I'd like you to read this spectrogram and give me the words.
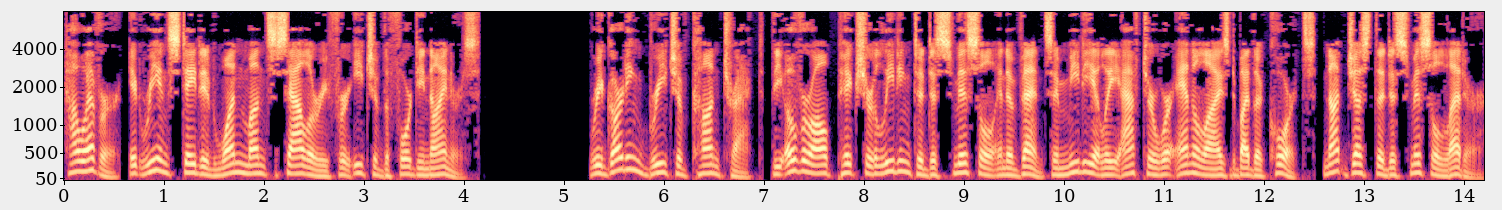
However, it reinstated one month's salary for each of the 49ers. Regarding breach of contract, the overall picture leading to dismissal and events immediately after were analyzed by the courts, not just the dismissal letter.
